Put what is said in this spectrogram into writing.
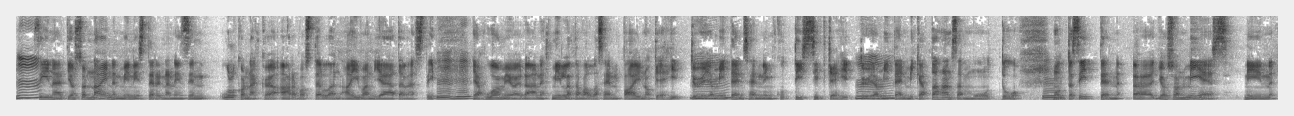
Mm. Siinä, että jos on nainen ministerinä, niin sen ulkonäköä arvostellaan aivan jäätävästi mm-hmm. ja huomioidaan, että millä tavalla sen paino kehittyy mm-hmm. ja miten sen niin kuin, tissit kehittyy mm-hmm. ja miten mikä tahansa muuttuu. Mm. Mutta sitten, äh, jos on mies, niin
